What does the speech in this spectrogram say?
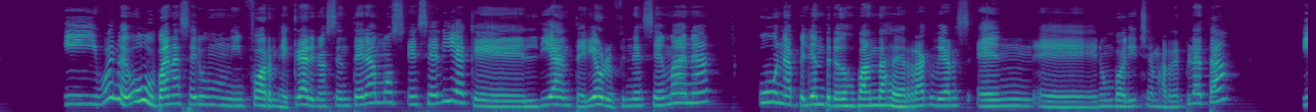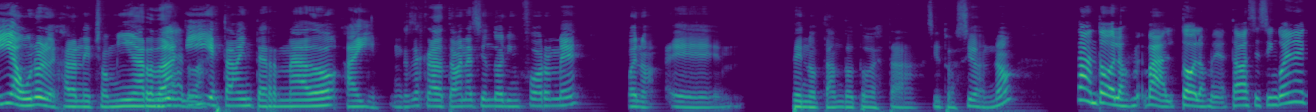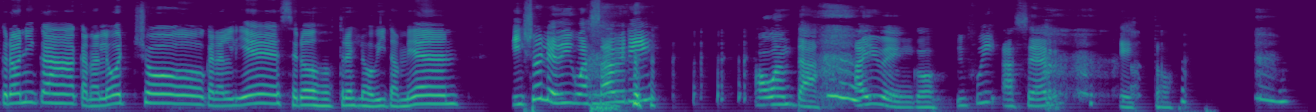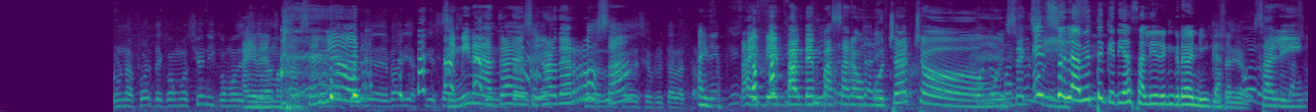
Y bueno, uh, van a hacer un informe. Claro, y nos enteramos ese día que el día anterior, el fin de semana, hubo una pelea entre dos bandas de rugbyers en, eh, en un boliche en Mar del Plata. Y a uno lo dejaron hecho mierda, Mierda. y estaba internado ahí. Entonces, claro, estaban haciendo el informe, bueno, eh, denotando toda esta situación, ¿no? Estaban todos los, va, todos los medios. Estaba C5N, Crónica, Canal 8, Canal 10, 0223 lo vi también. Y yo le digo a Sabri, aguanta, ahí vengo. Y fui a hacer esto. Una fuerte conmoción y como Ahí vemos al señor. Si miran atrás del señor de rosa, de ese brutal ataque. Ay, Bien, ¿qué- Ahí ven, pasar a un muchacho muy sexy. Él solamente quería salir en Crónica. Sí. Salí.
